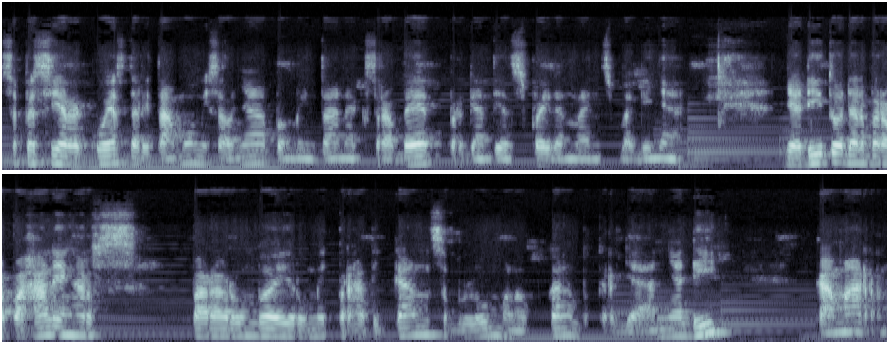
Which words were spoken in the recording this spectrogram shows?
special request dari tamu misalnya permintaan extra bed, pergantian spray dan lain sebagainya. Jadi itu ada beberapa hal yang harus para rumbai rumit perhatikan sebelum melakukan pekerjaannya di kamar.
